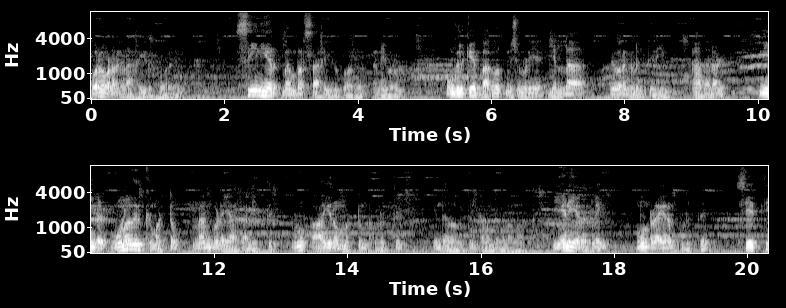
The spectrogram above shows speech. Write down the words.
புறவலர்களாக இருப்பவர்கள் சீனியர் மெம்பர்ஸாக இருப்பவர்கள் அனைவரும் உங்களுக்கே பகவத் மிஷனுடைய எல்லா விவரங்களும் தெரியும். ஆதலால் நீங்கள் உணவிற்கு மட்டும் நன்கொடையாக அளித்து ரூ ஆயிரம் மட்டும் கொடுத்து இந்த வகுப்பில் கலந்து கொள்ளலாம். ஏனையவர்களை மூன்றாயிரம் கொடுத்து சேர்த்தி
